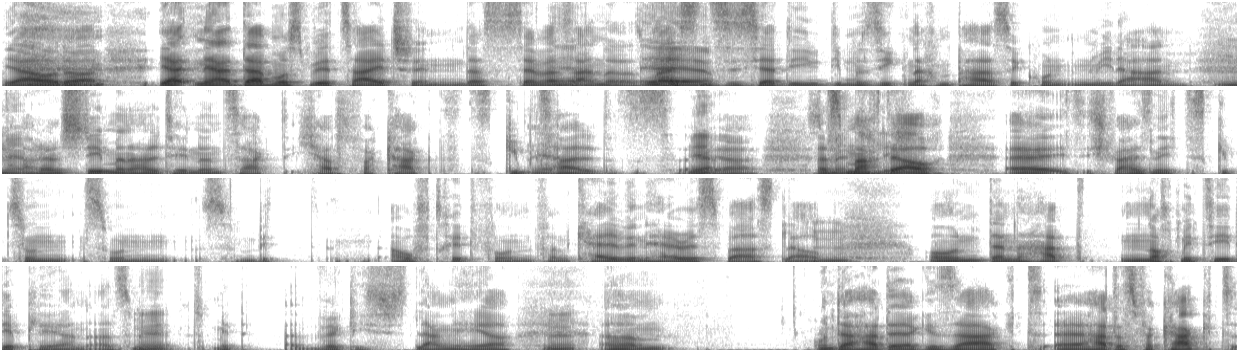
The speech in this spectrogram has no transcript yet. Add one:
ja, oder? Ja, na, da mussten wir Zeit schinden. Das ist ja was Ja. anderes. Ja, ja. Meistens ist ja die, die Musik nach ein paar Sekunden wieder an. Aber ja. dann steht man halt hin und sagt, ich hab's verkackt. Das gibt's Ja. halt. Das, ist, Ja, ja. ist das macht er auch, äh, ich weiß nicht, es gibt so ein, so ein, so ein Auftritt von, von Calvin Harris war es, glaube ich. Mhm. Und dann hat noch mit CD-Playern, also Ja. mit, mit äh, wirklich lange her. Ja. Ähm, und da hat er gesagt, er hat das verkackt,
